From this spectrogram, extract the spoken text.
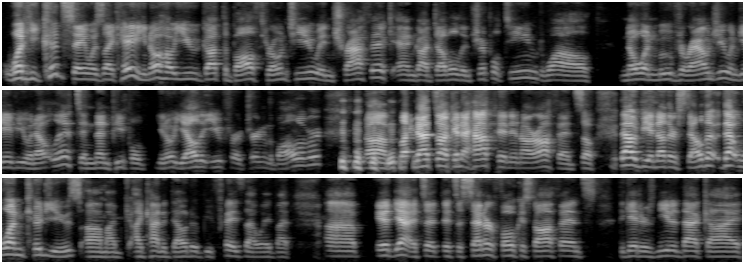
what he could say was like, hey, you know how you got the ball thrown to you in traffic and got doubled and triple teamed while no one moved around you and gave you an outlet, and then people, you know, yelled at you for turning the ball over. Um, like that's not going to happen in our offense. So that would be another style that, that one could use. Um, I, I kind of doubt it would be phrased that way, but uh, it, yeah, it's a it's a center focused offense. The Gators needed that guy.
